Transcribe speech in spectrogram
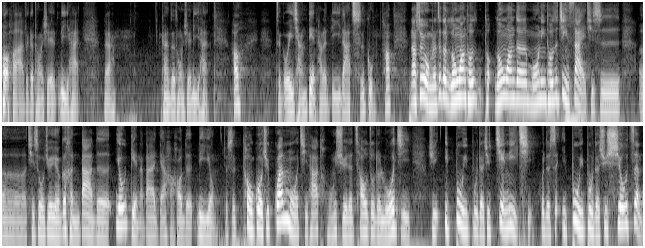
哇，这个同学厉害，对啊。看这同学厉害，好，这个围墙店它的第一大持股，好，那所以我们的这个龙王投投龙王的模拟投资竞赛，其实呃，其实我觉得有个很大的优点呢，大家一定要好好的利用，就是透过去观摩其他同学的操作的逻辑，去一步一步的去建立起，或者是一步一步的去修正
